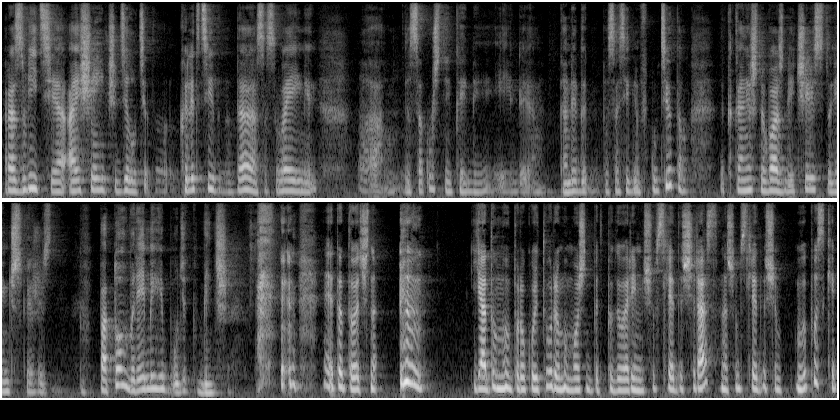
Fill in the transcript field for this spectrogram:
развитие, а еще лучше делать это коллективно, да, со своими э, сокурсниками или коллегами по соседним факультетам, это, конечно, важная часть студенческой жизни. Потом времени будет меньше. Это точно. Я думаю, про культуру мы, может быть, поговорим еще в следующий раз, в нашем следующем выпуске.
